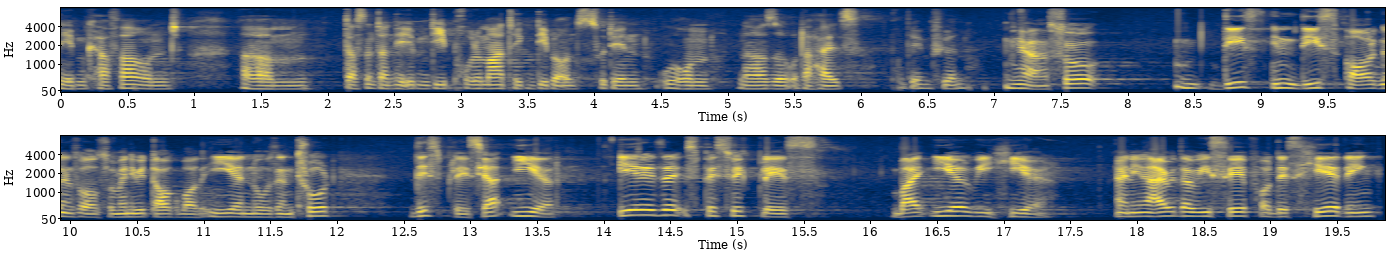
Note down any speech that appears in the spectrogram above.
neben Kapha und ähm, das sind dann eben die Problematiken, die bei uns zu den Ohren, Nase oder Halsproblemen führen. Yeah, so these in these organs also when we talk about ear, nose and throat, this place, yeah, ear Ear is a specific place. By ear we hear. And in Ayurveda we say for this hearing,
